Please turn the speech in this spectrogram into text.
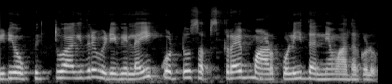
ವಿಡಿಯೋ ಉಪಯುಕ್ತವಾಗಿದ್ದರೆ ವಿಡಿಯೋಗೆ ಲೈಕ್ ಕೊಟ್ಟು, ಸಬ್ಸ್ಕ್ರೈಬ್ ಮಾಡ್ಕೊಳ್ಳಿ. ಧನ್ಯವಾದಗಳು.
